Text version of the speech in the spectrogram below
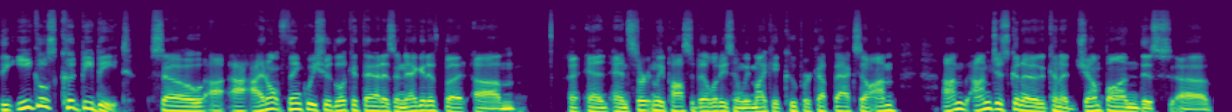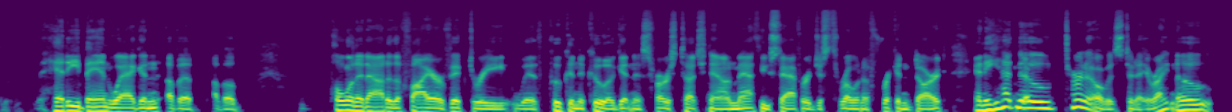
the Eagles could be beat. So I, I, don't think we should look at that as a negative, but um, and and certainly possibilities, and we might get Cooper Kupp back. So I'm I'm I'm just going to kind of jump on this uh, heady bandwagon of a of a pulling it out of the fire victory with Puka Nacua getting his first touchdown. Matthew Stafford just throwing a freaking dart, and he had no yep. turnovers today, right? No,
